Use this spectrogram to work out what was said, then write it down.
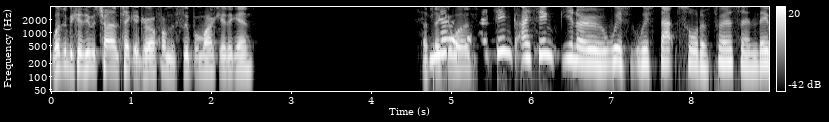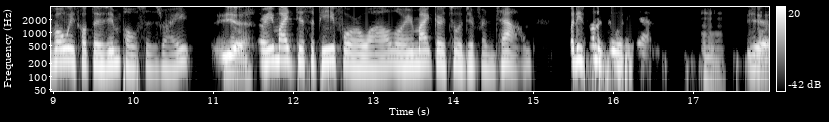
Was it because he was trying to take a girl from the supermarket again? I think it was. I think I think you know with with that sort of person, they've always got those impulses, right? Yeah. Or he might disappear for a while, or he might go to a different town, but he's going to do it again. Mm. Yeah.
